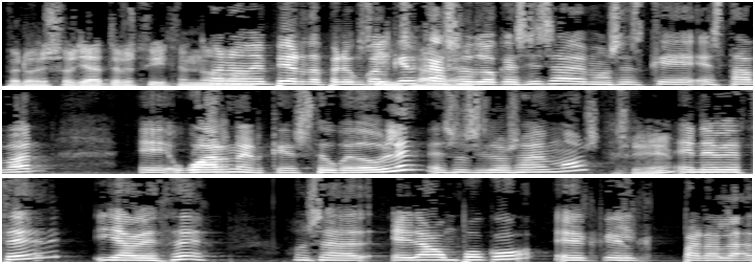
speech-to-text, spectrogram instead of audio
Pero eso ya te lo estoy diciendo. Bueno, me pierdo, pero en cualquier saber. caso lo que sí sabemos es que estaban eh, Warner, que es CW, eso sí lo sabemos, Sí. NBC y ABC. O sea, era un poco el, el- para la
